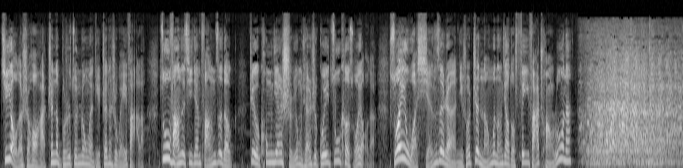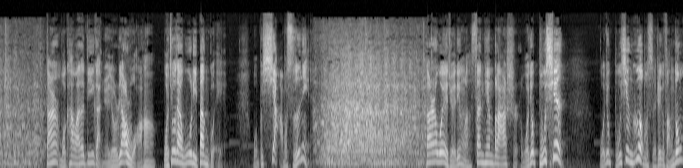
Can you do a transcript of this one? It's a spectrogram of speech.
其实有的时候哈，真的不是尊重问题，真的是违法了。租房子期间，房子的这个空间使用权是归租客所有的。所以我寻思着，你说这能不能叫做非法闯入呢？当然，我看完的第一感觉就是，要是我哈，我就在屋里扮鬼，我不吓不死你。当然，我也决定了，三天不拉屎，我就不信，我就不信饿不死这个房东。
